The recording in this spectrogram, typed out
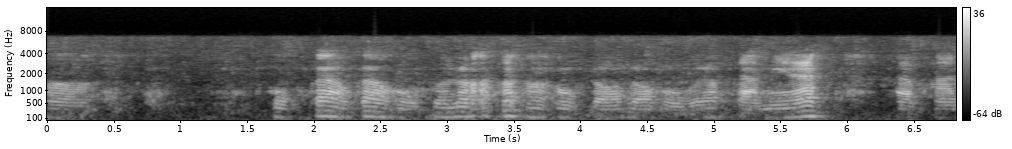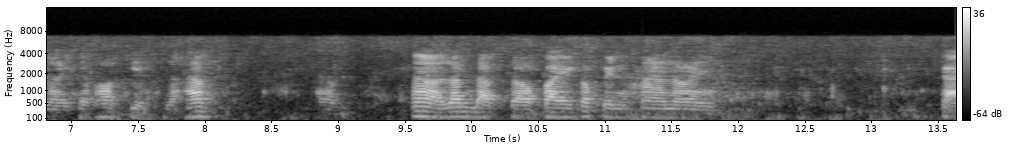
อ่าหกเก้าเก้าหกแล้วเนาะหกสองสองหกแล้วตามนี้นะครับฮานอยเฉพาะกิจนะครับครับอ่าลำดับต่อไปก็เป็นฮานอยกา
